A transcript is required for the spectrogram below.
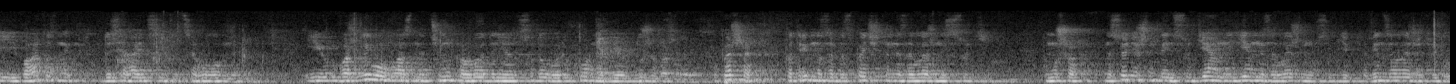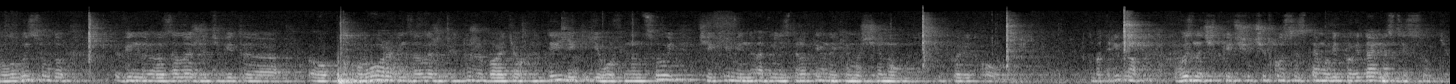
і багато з них досягають цілі. Це головне. І важливо, власне, чому проведення судової реформи є дуже важливим. По-перше, потрібно забезпечити незалежність судді. Тому що на сьогоднішній день суддя не є незалежним суб'єктом. Він залежить від голови суду, він е, залежить від е, прокурора, він залежить від дуже багатьох людей, які його фінансують, чи яким він адміністративно якимось чином підпорядковує. Потрібно визначити чітку систему відповідальності суддів,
